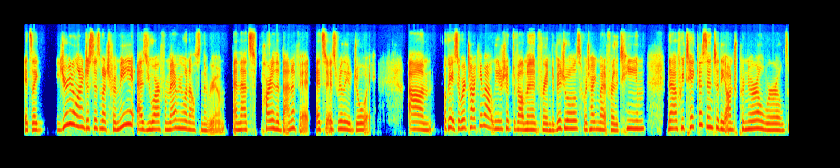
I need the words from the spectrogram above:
it's like you're going to learn just as much from me as you are from everyone else in the room. And that's part of the benefit. It's it's really a joy. Um, okay so we're talking about leadership development for individuals. We're talking about it for the team. Now if we take this into the entrepreneurial world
